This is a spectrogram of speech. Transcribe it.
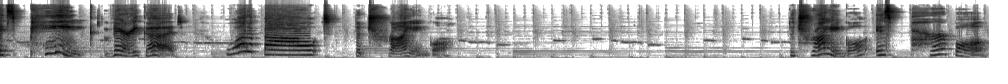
It's pink! Very good. What about the triangle? The triangle is purple.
